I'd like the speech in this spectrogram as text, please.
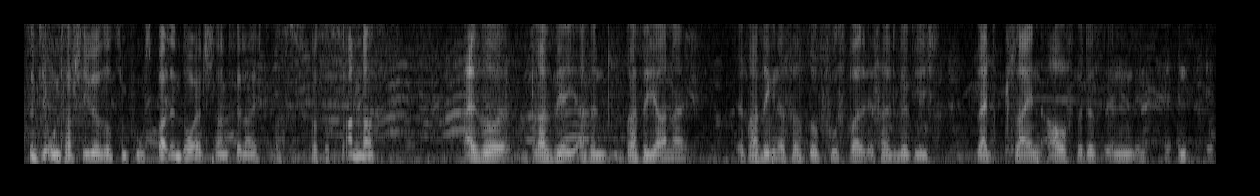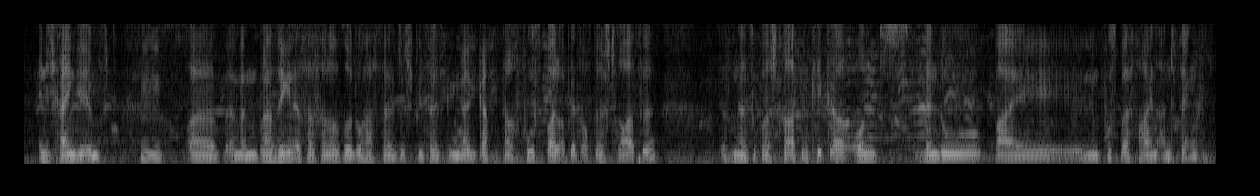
sind die Unterschiede so zum Fußball in Deutschland vielleicht? Was, was ist anders? Also, Brasil, also in Brasilianer, Brasilien ist das so, Fußball ist halt wirklich, seit klein auf wird es in, in, in, in dich reingeimpft. Mhm. Äh, in Brasilien ist das dann auch so, du hast halt, du spielst halt den ganzen Tag Fußball, ob jetzt auf der Straße, das sind halt super Straßenkicker und wenn du bei einem Fußballverein anfängst,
